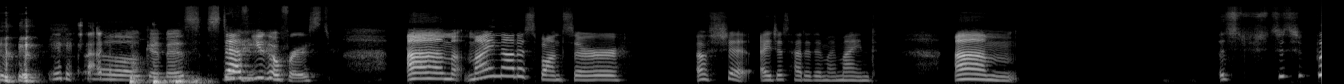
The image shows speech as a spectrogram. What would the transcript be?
oh goodness, Steph, you go first. Um, my not a sponsor. Oh shit, I just had it in my mind. Um it's just- uh,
